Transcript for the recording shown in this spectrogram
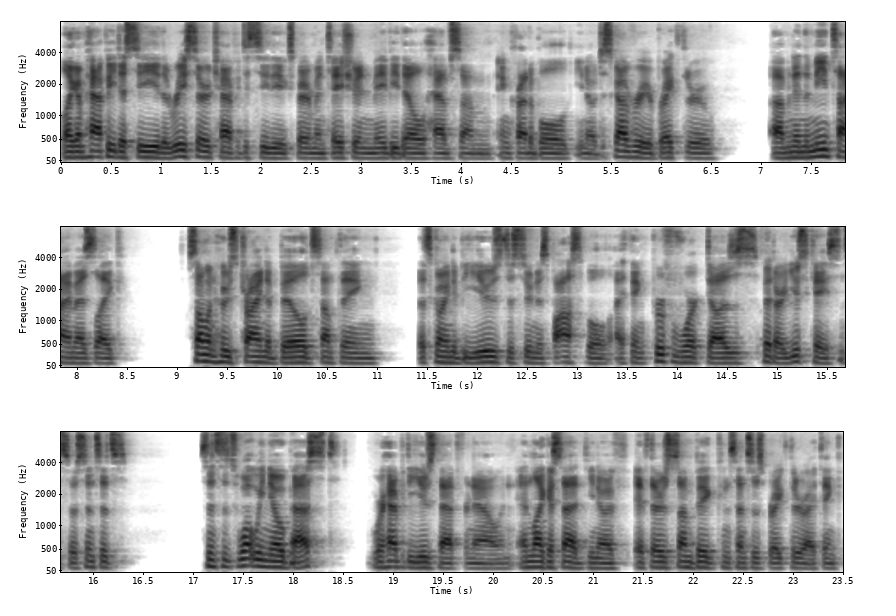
like I'm happy to see the research, happy to see the experimentation. Maybe they'll have some incredible you know discovery or breakthrough. Um, and in the meantime, as like someone who's trying to build something that's going to be used as soon as possible. I think proof of work does fit our use case. And so since it's since it's what we know best, we're happy to use that for now. And, and like I said, you know, if, if there's some big consensus breakthrough, I think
